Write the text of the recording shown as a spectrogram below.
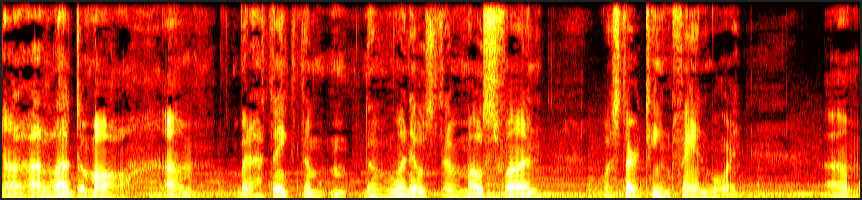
uh, I loved them all. Um, but I think the the one that was the most fun was 13 Fanboy. Um,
